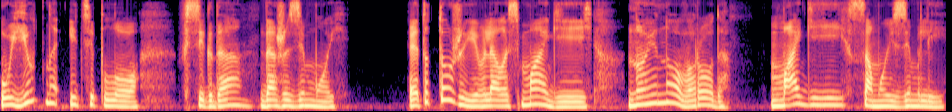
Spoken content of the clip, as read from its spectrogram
уютно и тепло, всегда, даже зимой. Это тоже являлось магией, но иного рода, магией самой земли.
